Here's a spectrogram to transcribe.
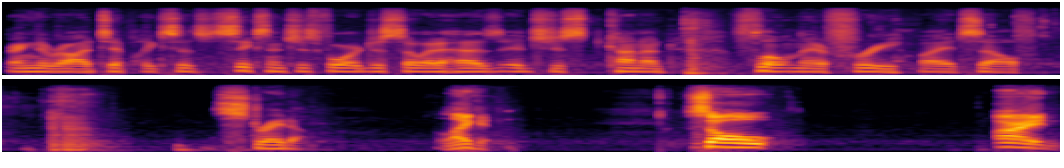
bring the rod tip like six, six inches forward, just so it has it's just kind of floating there free by itself, straight up. I like it. So, all right,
